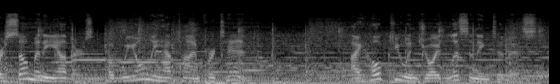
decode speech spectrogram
Are so many others, but we only have time for 10. I hope you enjoyed listening to this.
